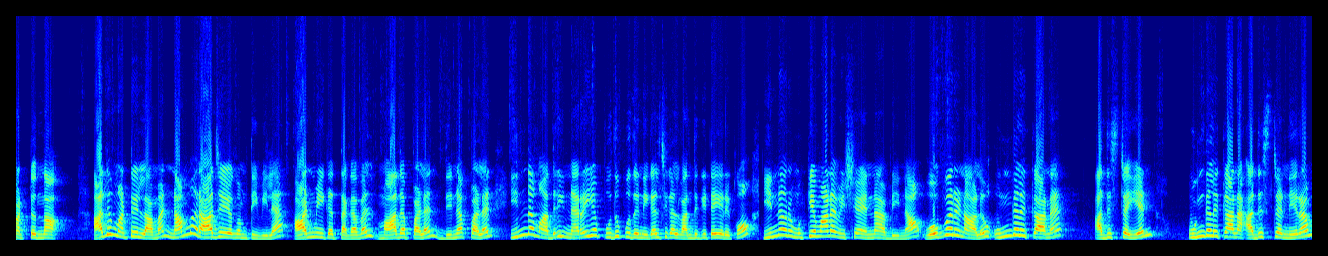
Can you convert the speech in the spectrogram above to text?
மட்டும்தான். அது மட்டும் இல்லாமல் நம்ம ராஜயோகம் டிவியில் ஆன்மீக தகவல் மாதப்பலன் தினப்பலன் இந்த மாதிரி நிறைய புது புது நிகழ்ச்சிகள் வந்துக்கிட்டே இருக்கும். இன்னொரு முக்கியமான விஷயம் என்ன அப்படின்னா ஒவ்வொரு நாளும் உங்களுக்கான அதிர்ஷ்ட எண் உங்களுக்கான அதிர்ஷ்ட நிறம்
